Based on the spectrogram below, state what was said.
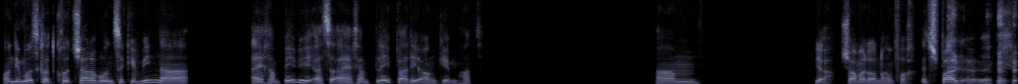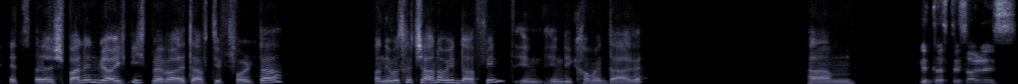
Und ich muss gerade kurz schauen, ob unser Gewinner eigentlich ein Baby, also eigentlich ein Playbuddy angegeben hat. Ähm, ja, schauen wir dann einfach. Jetzt, spal- äh, jetzt äh, spannen wir euch nicht mehr weiter auf die Folter. Und ich muss gerade schauen, ob ich ihn da finde in, in die Kommentare. Ähm, Nicht, dass das alles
